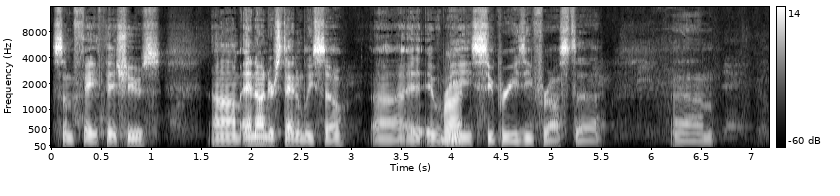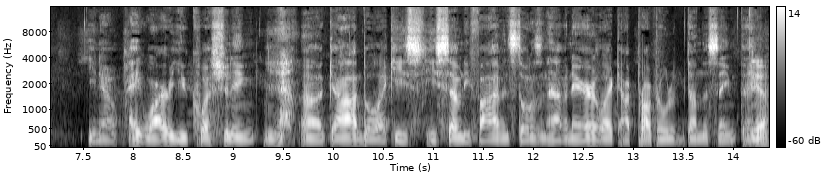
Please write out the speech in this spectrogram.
some faith issues, um, and understandably so. Uh, it, it would be super easy for us to, um, you know, hey, why are you questioning Yeah. uh, God? But like he's he's seventy five and still doesn't have an heir. Like I probably would have done the same thing. Yeah.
